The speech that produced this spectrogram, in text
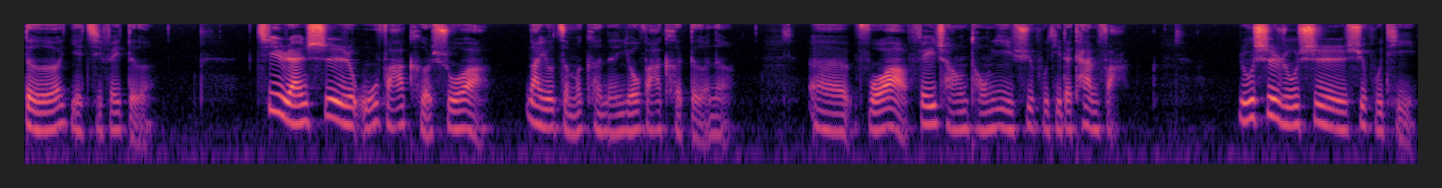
得也即非得。既然是无法可说啊，那又怎么可能有法可得呢？呃，佛啊，非常同意须菩提的看法。如是如是，须菩提。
